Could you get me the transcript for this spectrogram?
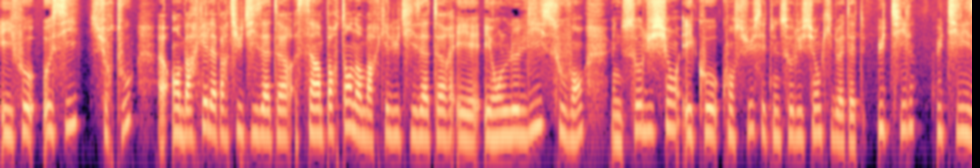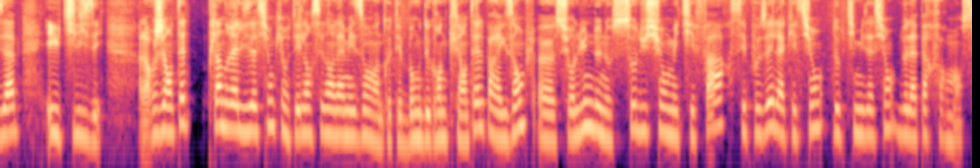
et il faut aussi, surtout, euh, embarquer la partie utilisateur. C'est important d'embarquer l'utilisateur et on le lit souvent, une solution éco-conçue, c'est une solution qui doit être utile, utilisable et utilisée. Alors j'ai en tête plein de réalisations qui ont été lancées dans la maison. Hein. Côté banque de grande clientèle, par exemple, euh, sur l'une de nos solutions métiers phares, s'est posée la question d'optimisation de la performance.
